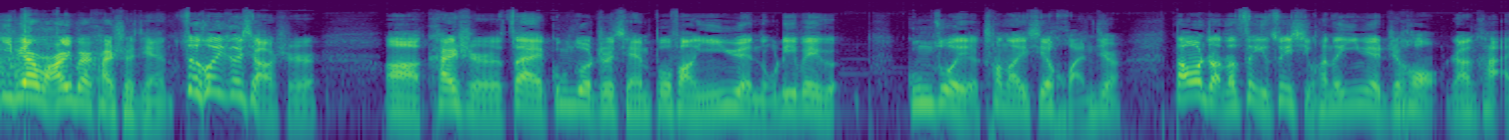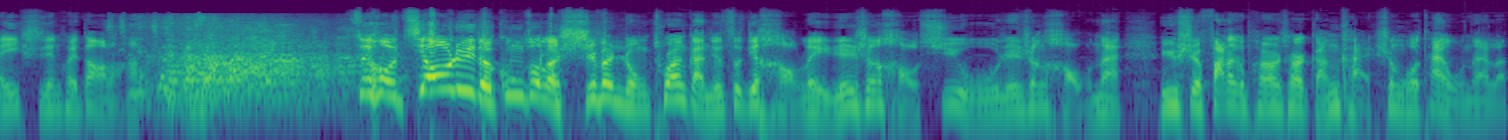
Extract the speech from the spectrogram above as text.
一边玩一边看时间。最后一个小时，啊，开始在工作之前播放音乐，努力为。工作也创造一些环境。当我找到自己最喜欢的音乐之后，然后看，哎，时间快到了哈。最后焦虑的工作了十分钟，突然感觉自己好累，人生好虚无，人生好无奈。于是发了个朋友圈感慨：生活太无奈了，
